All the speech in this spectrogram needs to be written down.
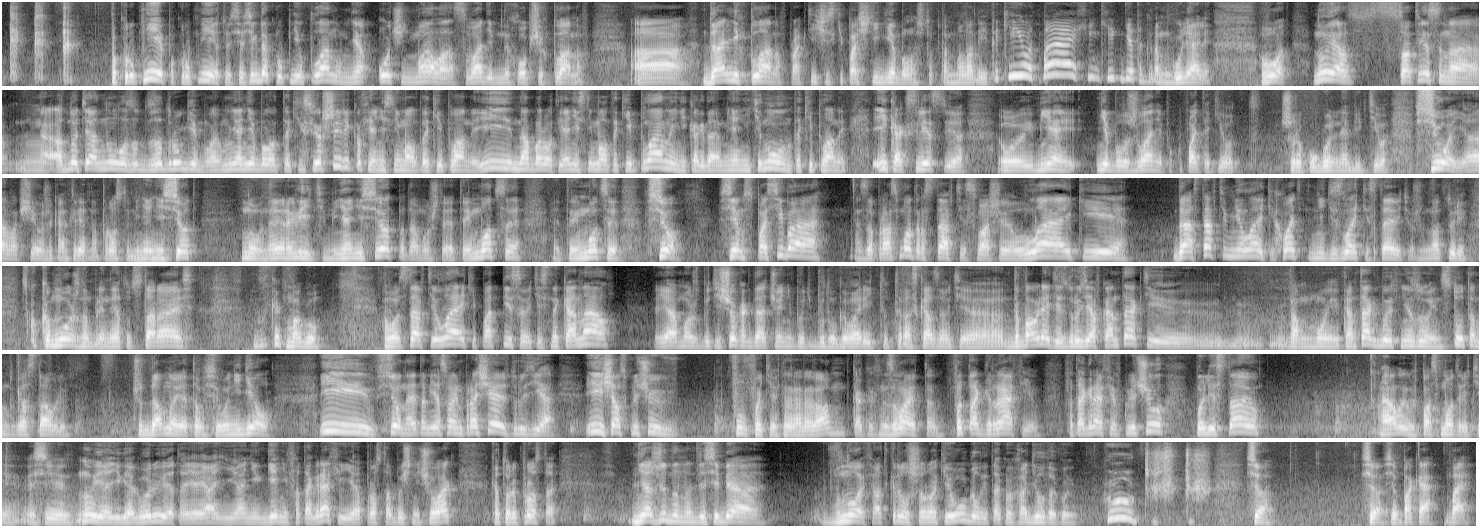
покрупнее, покрупнее. То есть я всегда крупнее план, у меня очень мало свадебных общих планов. А дальних планов практически почти не было, чтобы там молодые такие вот махенькие где-то там гуляли. Вот. Ну, я соответственно, одно тянуло за, за другим. У меня не было таких свершириков, я не снимал такие планы. И наоборот, я не снимал такие планы, никогда меня не тянуло на такие планы. И как следствие, у меня не было желания покупать такие вот широкоугольные объективы. Все, я вообще уже конкретно просто меня несет. Ну, наверное, видите, меня несет, потому что это эмоции, это эмоции. Все, всем спасибо за просмотр, ставьте с ваши лайки. Да, ставьте мне лайки, хватит мне дизлайки ставить уже в натуре. Сколько можно, блин, я тут стараюсь, как могу. Вот, ставьте лайки, подписывайтесь на канал. Я, может быть, еще когда что-нибудь буду говорить, тут рассказывать. Э, добавляйтесь, друзья, ВКонтакте. Там мой контакт будет внизу, институтом оставлю. Что-то давно я этого всего не делал. И все, на этом я с вами прощаюсь, друзья. И сейчас включу фуф, эти, как их называют, фотографии. Фотографии включу, полистаю, а вы посмотрите, если, ну я, я говорю, это я, я не гений фотографии, я просто обычный чувак, который просто неожиданно для себя вновь открыл широкий угол и такой ходил такой. Все. Все, все, пока. Бай.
